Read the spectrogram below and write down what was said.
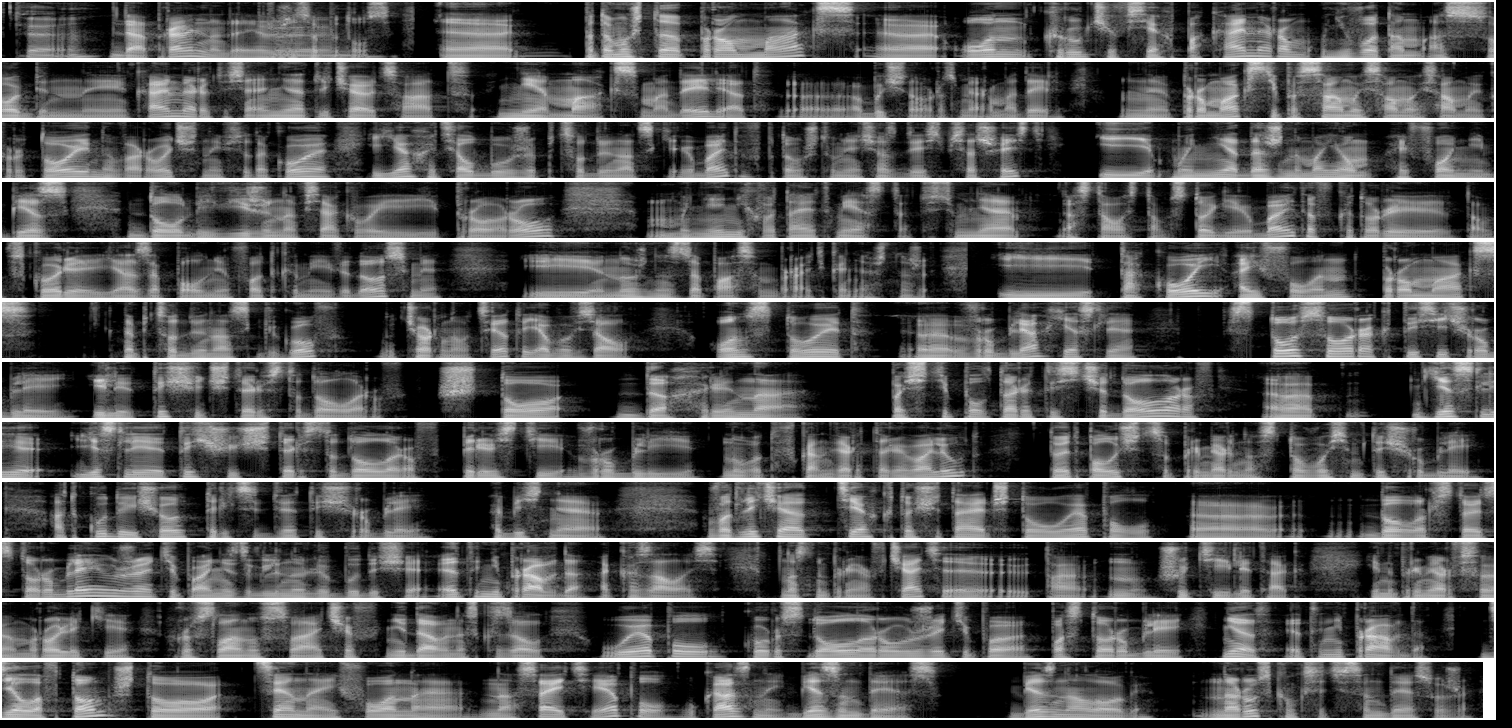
Да. да, правильно, да, я уже запутался. Э, Потому что Pro Max, э, он круче всех по камерам, у него там особенные камеры, то есть они отличаются от не Max модели, от э, обычного размера модели. Pro Max типа самый-самый-самый крутой, навороченный все такое. И я хотел бы уже 512 гигабайтов, потому что у меня сейчас 256, и мне даже на моем айфоне без Dolby Vision всякого и Pro RAW мне не хватает места. То есть у меня осталось там 100 гигабайтов, которые там вскоре я заполню фотками и видосами, и нужно с запасом брать, конечно же. И такой iPhone Pro Max на 512 гигов, черного цвета я бы взял, он стоит э, в рублях, если 140 тысяч рублей или 1400 долларов, что до хрена. Почти полторы тысячи долларов. Э, Если, если 1400 долларов перевести в рубли, ну вот в конвертере валют, то это получится примерно 108 тысяч рублей. Откуда еще 32 тысячи рублей? Объясняю. В отличие от тех, кто считает, что у Apple э, доллар стоит 100 рублей уже, типа они заглянули в будущее, это неправда оказалось. У нас, например, в чате э, та- ну, шутили так. И, например, в своем ролике Руслан Усачев недавно сказал, у Apple курс доллара уже типа по 100 рублей. Нет, это неправда. Дело в том, что цены айфона на сайте Apple указаны без НДС, без налога. На русском, кстати, с НДС уже.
